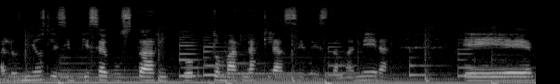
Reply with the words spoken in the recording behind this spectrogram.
a los niños les empiece a gustar tomar la clase de esta manera. Eh,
